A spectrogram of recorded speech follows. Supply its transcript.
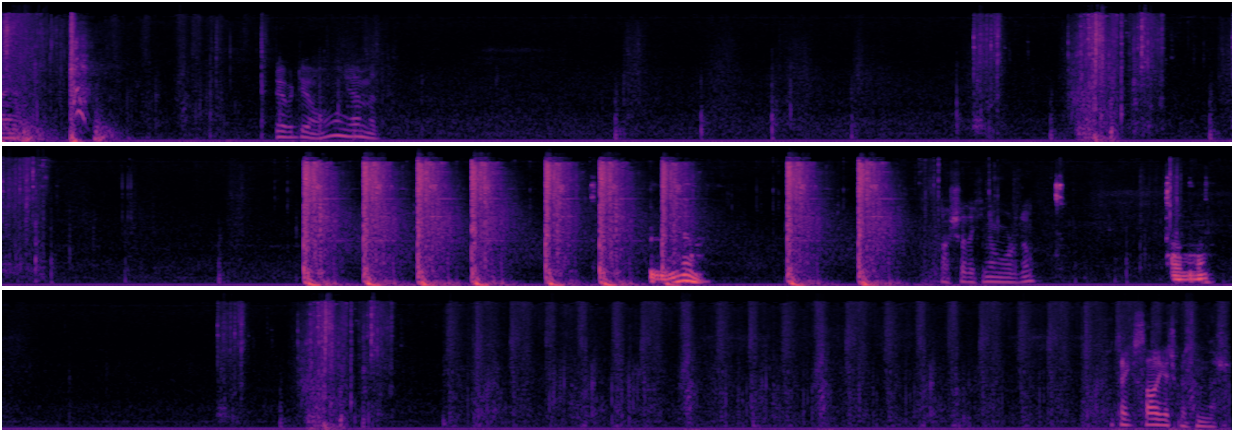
Aynen. Biliyorum ama gelmedi. Öyle mi? Aşağıdakini vurdum. Tamam. Tek sağa geçmesinler.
